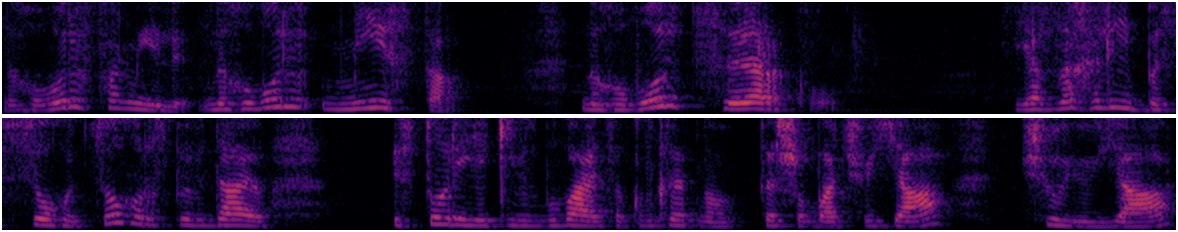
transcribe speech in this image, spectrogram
не говорю фамілії, не говорю міста, не говорю церкву. Я взагалі без всього цього розповідаю історії, які відбуваються конкретно те, що бачу я, чую я,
